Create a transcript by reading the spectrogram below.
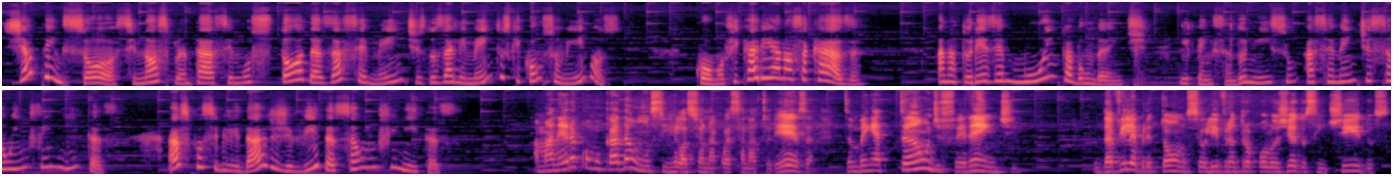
Já pensou se nós plantássemos todas as sementes dos alimentos que consumimos? Como ficaria a nossa casa? A natureza é muito abundante e, pensando nisso, as sementes são infinitas. As possibilidades de vida são infinitas. A maneira como cada um se relaciona com essa natureza também é tão diferente o Davi Le Breton, no seu livro Antropologia dos Sentidos,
